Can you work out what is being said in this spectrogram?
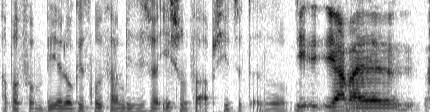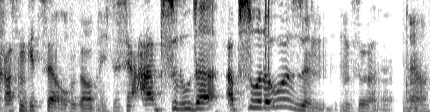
Aber vom Biologismus haben die sich ja eh schon verabschiedet. Also, ja, weil Rassen gibt es ja auch überhaupt nicht. Das ist ja absoluter, absurder Ursinn. Und so, ja.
